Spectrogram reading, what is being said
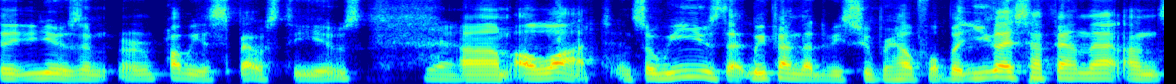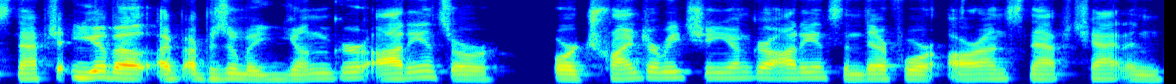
to use, and or probably a spouse to use yeah. um, a lot. And so we use that. We found that to be super helpful. But you guys have found that on Snapchat. You have a, I presume, a younger audience, or or trying to reach a younger audience, and therefore are on Snapchat and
